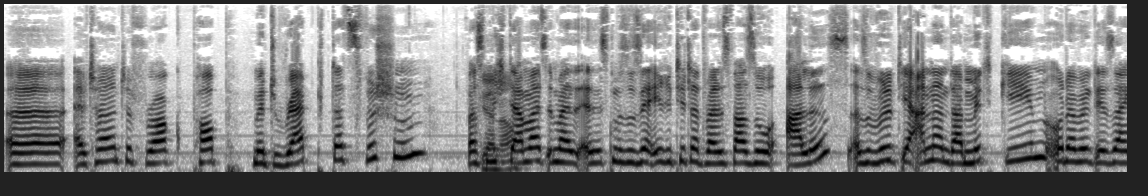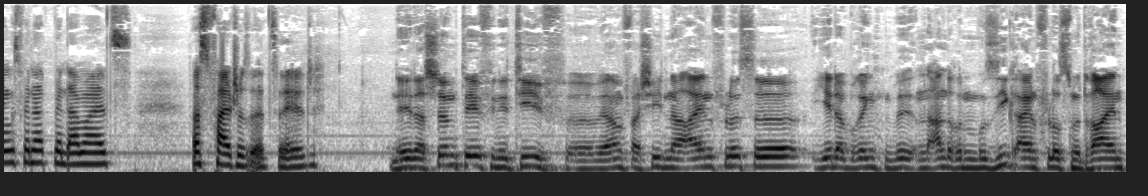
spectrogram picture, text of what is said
äh, Alternative Rock Pop mit Rap dazwischen. Was mich Genau. damals immer erstmal so sehr irritiert hat, weil es war so alles. Also würdet ihr anderen da mitgeben oder würdet ihr sagen, Sven hat mir damals was Falsches erzählt? Nee, das stimmt definitiv. Äh, Wir haben verschiedene Einflüsse. Jeder bringt einen anderen Musikeinfluss mit rein.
